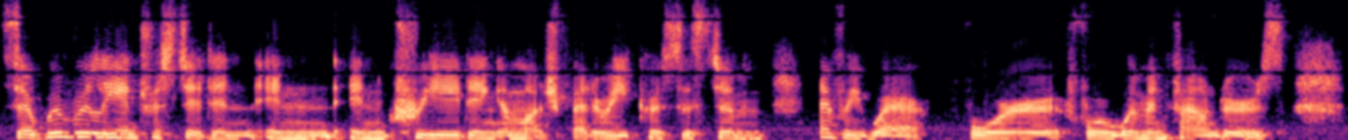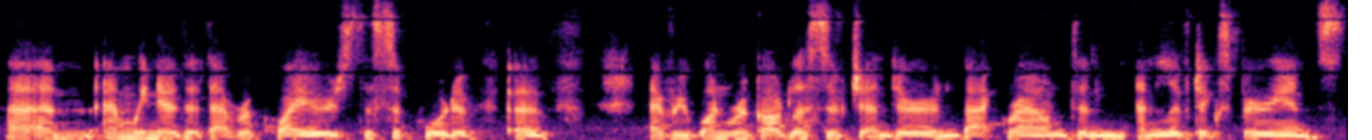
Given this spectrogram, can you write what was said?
So we're really interested in in in creating a much better ecosystem everywhere for for women founders, um, and we know that that requires the support of, of everyone, regardless of gender and background and, and lived experience.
